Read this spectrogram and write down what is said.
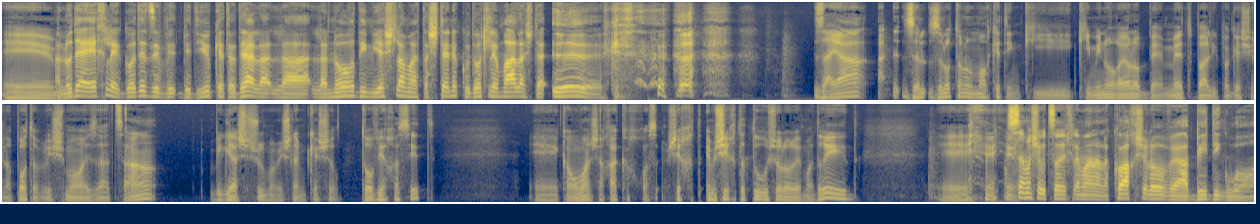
אני לא יודע איך לאגוד את זה בדיוק, כי אתה יודע, לנורדים יש למה את השתי נקודות למעלה שאתה... זה היה, זה, זה לא טלון מרקטינג, כי, כי מינו ריולה באמת בא להיפגש עם לפוטה ולשמוע איזה הצעה, בגלל ששוב פעם יש להם קשר טוב יחסית. אה, כמובן שאחר כך הוא המשיך, המשיך את הטור שלו למדריד. אה, עושה מה שהוא צריך למען הלקוח שלו, והבידינג וור,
